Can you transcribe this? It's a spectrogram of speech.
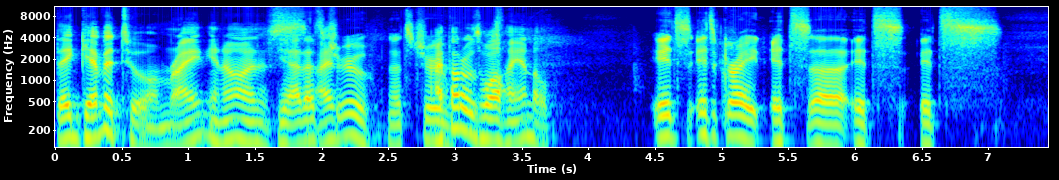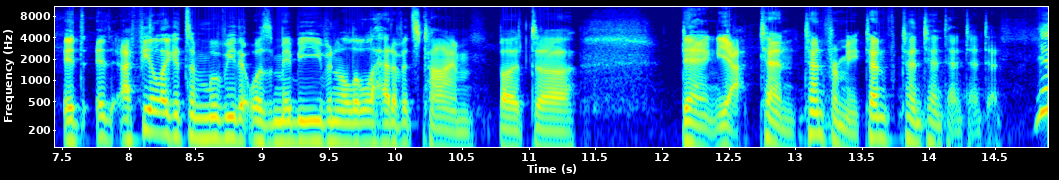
they give it to him, right? You know, Yeah, that's I- true. That's true. I thought it was well handled. It's it's great. It's uh it's it's it, it I feel like it's a movie that was maybe even a little ahead of its time, but uh dang, yeah, 10. 10 for me. 10 10 10 10 10 10. Yay!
